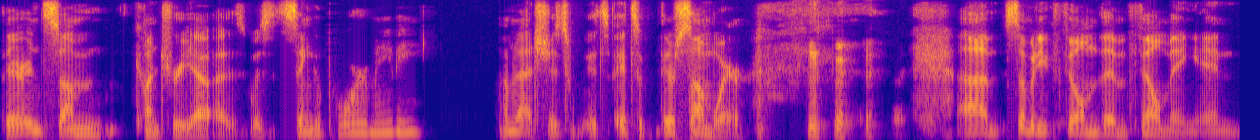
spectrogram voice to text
they're in some country. Uh, was it Singapore? Maybe. I'm not sure. It's it's it's they're somewhere. um, somebody filmed them filming, and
